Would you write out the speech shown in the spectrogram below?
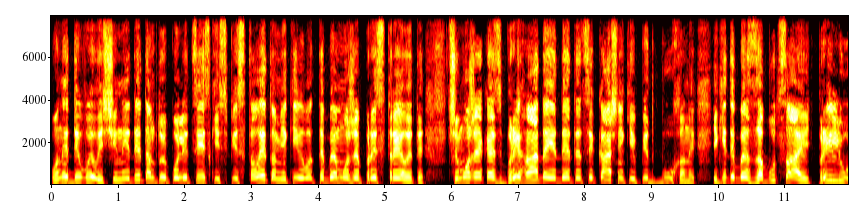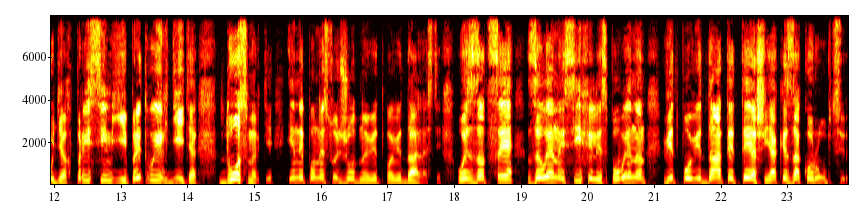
вони дивились, чи не йде там той поліцейський з пістолетом, який тебе може пристрелити, чи може якась бригада йде ТЦКшників підбуханих, які тебе забуцають при людях, при сім'ї, при твоїх дітях до смерті і не понесуть жодної відповідальності. Ось за це зелений сіфіліс повинен відповідати теж, як і за корупцію.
